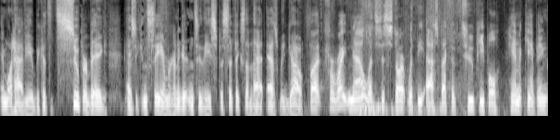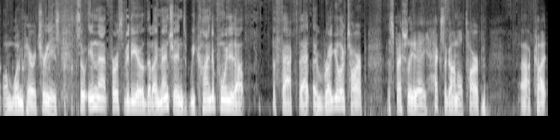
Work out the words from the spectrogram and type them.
and what have you, because it's super big, as you can see, and we're going to get into the specifics of that as we go. But for right now, let's just start with the aspect of two people hammock camping on one pair of trees. So in that first video that I mentioned, we kind of pointed out the fact that a regular tarp, especially a hexagonal tarp uh, cut,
